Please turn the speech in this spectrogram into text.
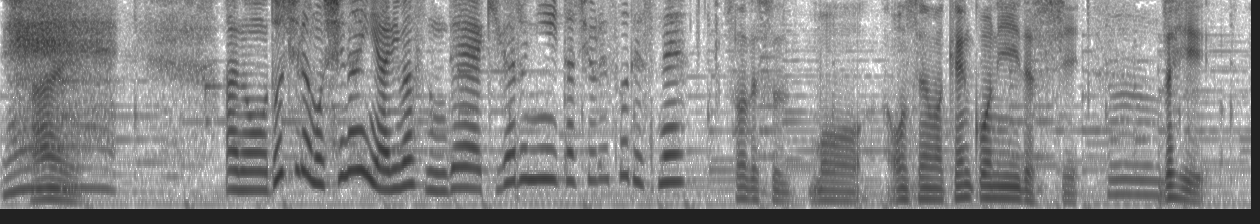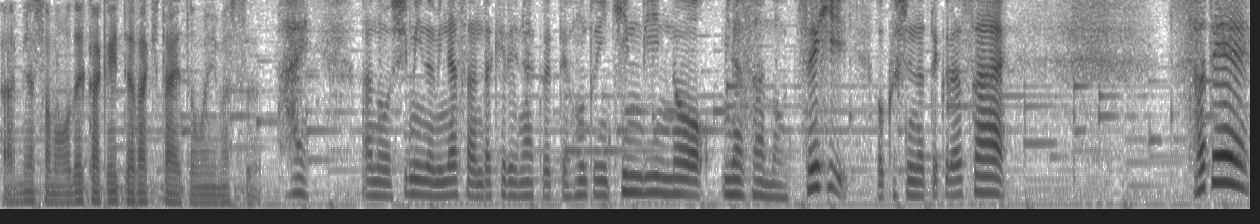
ねはい。えあのどちらも市内にありますんで気軽に立ち寄れそうですね。そうです。もう温泉は健康にいいですし、うん。ぜひあ皆様お出かけいただきたいと思います。はい、あの市民の皆さんだけでなくて本当に近隣の皆さんもぜひお越しになってください。さて、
